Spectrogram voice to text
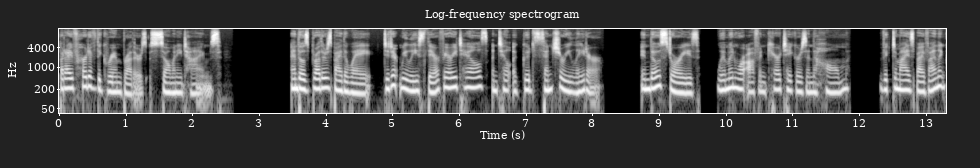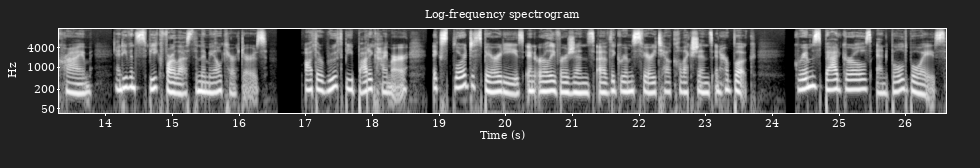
but I've heard of the Grimm brothers so many times. And those brothers, by the way, didn't release their fairy tales until a good century later. In those stories, women were often caretakers in the home, victimized by violent crime, and even speak far less than the male characters. Author Ruth B. Bottigheimer explored disparities in early versions of the Grimm's fairy tale collections in her book, Grimm's Bad Girls and Bold Boys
